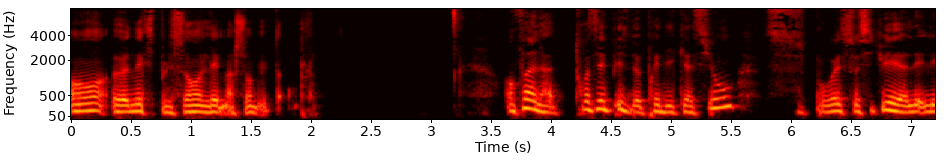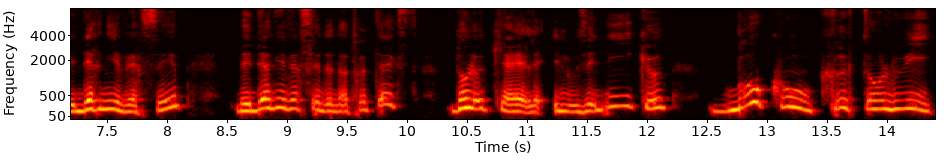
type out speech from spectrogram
en euh, expulsant les marchands du temple. Enfin, la troisième piste de prédication pourrait se situer à les derniers versets, les derniers versets de notre texte, dans lequel il nous est dit que beaucoup crurent en lui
